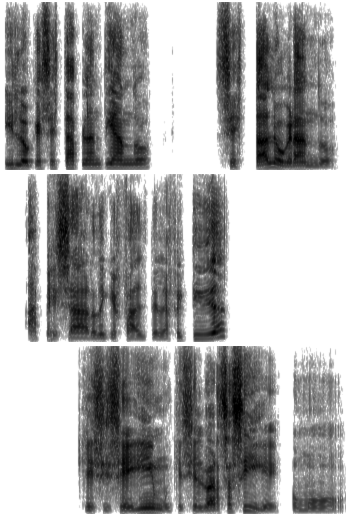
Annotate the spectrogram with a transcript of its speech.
Y lo que se está planteando se está logrando a pesar de que falte la efectividad. Que si seguimos, que si el Barça sigue como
